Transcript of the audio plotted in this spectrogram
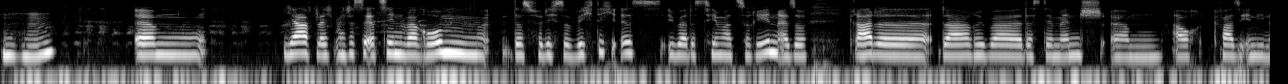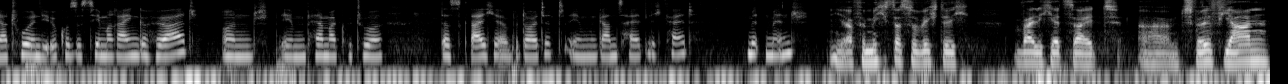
Mhm. Ähm, ja, vielleicht möchtest du erzählen, warum das für dich so wichtig ist, über das Thema zu reden. Also gerade darüber, dass der Mensch ähm, auch quasi in die Natur, in die Ökosysteme reingehört und eben Permakultur das Gleiche bedeutet, eben Ganzheitlichkeit mit Mensch. Ja, für mich ist das so wichtig, weil ich jetzt seit äh, zwölf Jahren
